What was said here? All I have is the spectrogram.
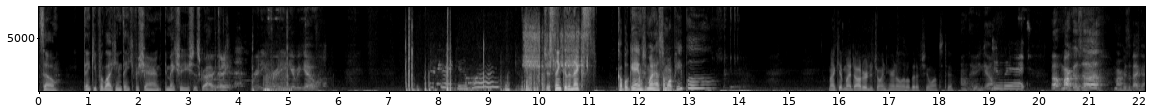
So, thank you for liking, thank you for sharing, and make sure you subscribe. Ready? Ready, Freddy, here we go. Just think of the next couple games, we might have some more people. Might get my daughter to join here in a little bit if she wants to. Oh, there you go. Do it. Oh, Marco's uh, Marco's a bad guy.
